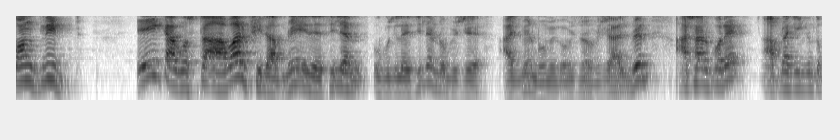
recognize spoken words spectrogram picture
কংক্রিট এই কাগজটা আবার ফিরে আপনি রেসিল্যান্ড উপজেলা রেসিল্যান্ড অফিসে আসবেন, ভূমি কমিশন অফিসে আসবেন, আসার পরে আপনাকে কিন্তু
